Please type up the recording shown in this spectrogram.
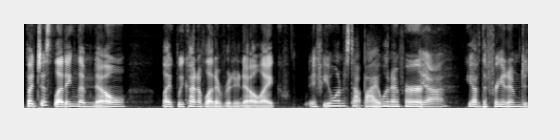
but just letting them know, like we kind of let everybody know, like if you want to stop by whenever, yeah. you have the freedom to.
